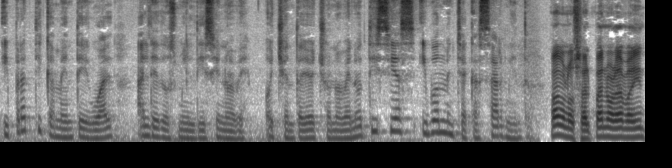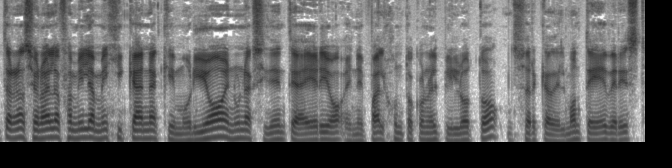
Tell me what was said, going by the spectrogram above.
y prácticamente igual al de 2019. 88.9 Noticias, Ivonne Menchaca Sarmiento. Vámonos al panorama internacional. La familia mexicana que murió en un accidente aéreo en Nepal junto con el piloto cerca del monte Everest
